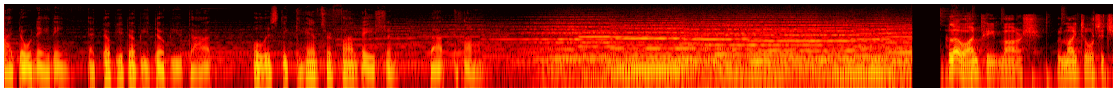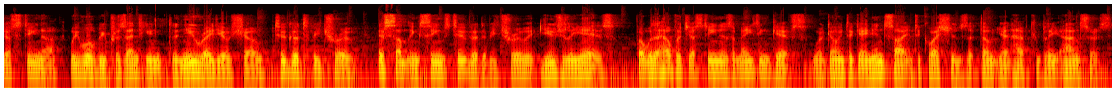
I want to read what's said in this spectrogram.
by donating at www.holisticcancerfoundation.com Hello, I'm Pete Marsh. With my daughter Justina, we will be presenting the new radio show, Too Good to Be True. If something seems too good to be true, it usually is. But with the help of Justina's amazing gifts, we're going to gain insight into questions that don't yet have complete answers.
